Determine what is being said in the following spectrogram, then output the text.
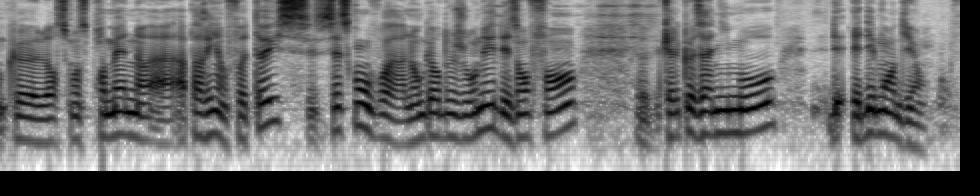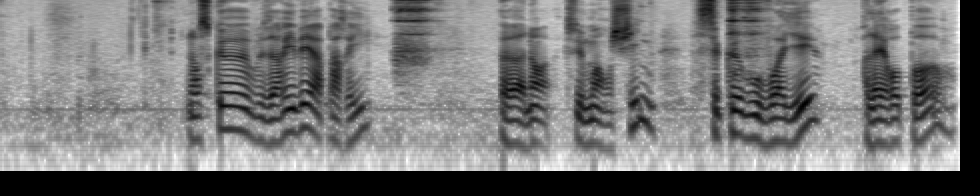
Donc, euh, lorsqu'on se promène à, Paris en fauteuil, c'est ce qu'on voit à longueur de journée des enfants, euh, quelques animaux et des mendiants. Lorsque vous arrivez à Paris, euh, non, excusez-moi, en Chine, ce que vous voyez à l'aéroport,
